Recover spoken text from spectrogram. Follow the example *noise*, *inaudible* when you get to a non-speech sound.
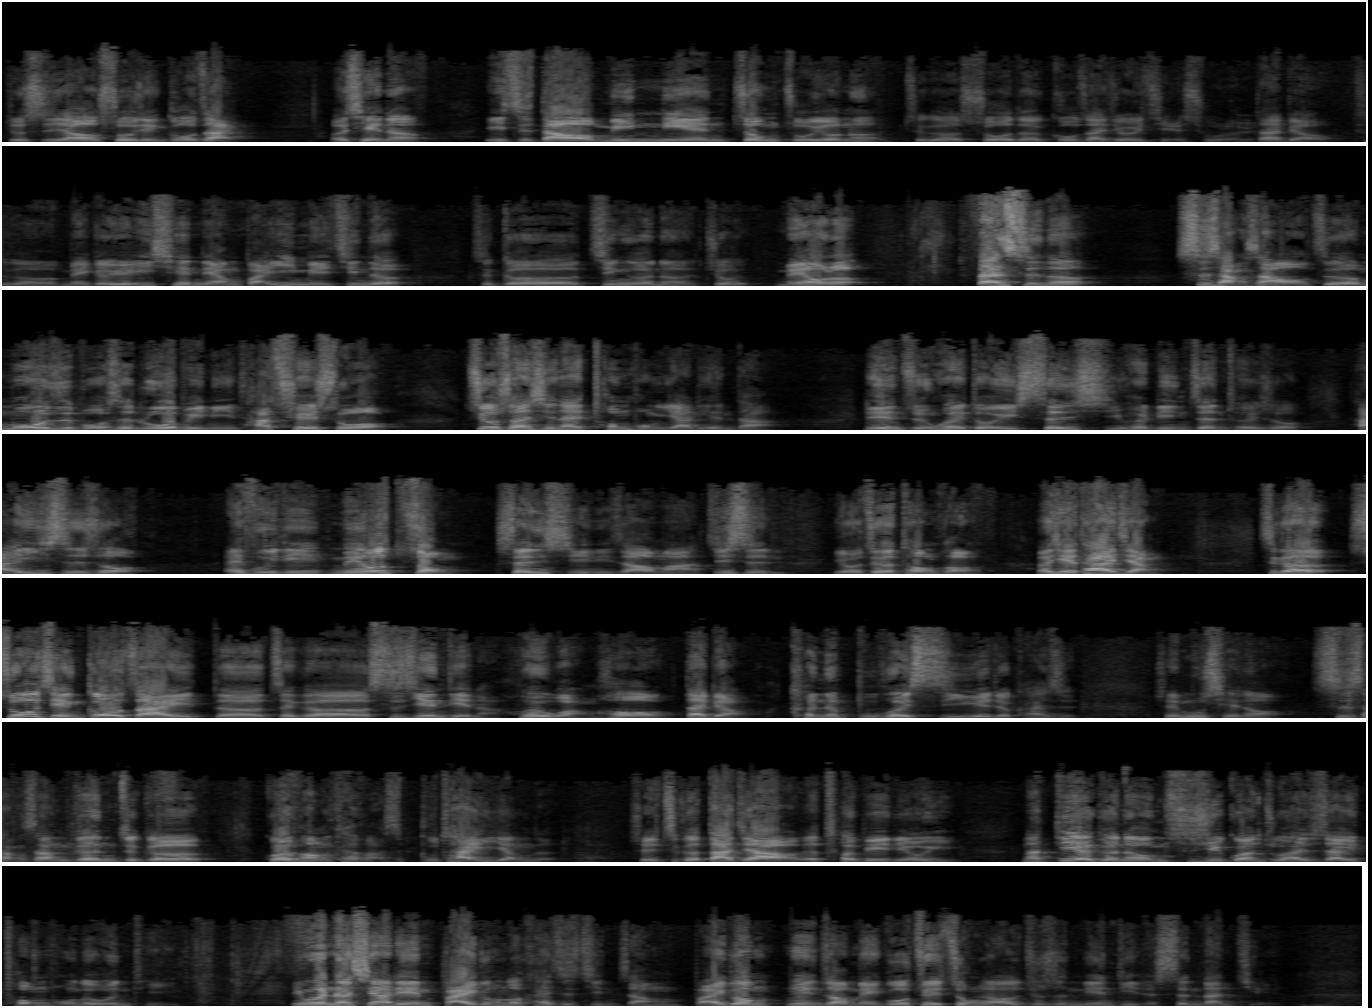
就是要缩减购债，而且呢，一直到明年中左右呢，这个所有的购债就会结束了，代表这个每个月一千两百亿美金的这个金额呢就没有了。但是呢，市场上哦，这个末日博士罗比尼他却说，就算现在通膨压力很大，联准会对于升息会临阵退缩，他的意思是说，FED 没有总升息，你知道吗？即使有这个通膨，而且他还讲。这个缩减购债的这个时间点啊，会往后，代表可能不会十一月就开始，所以目前哦，市场上跟这个官方的看法是不太一样的，所以这个大家啊要特别留意。那第二个呢，我们持续关注还是在于通膨的问题，因为呢，现在连白宫都开始紧张。白宫，因为你知道，美国最重要的就是年底的圣诞节，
